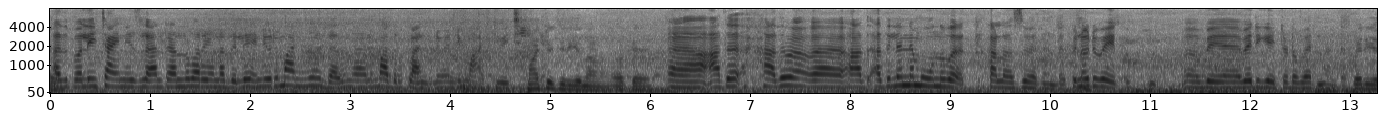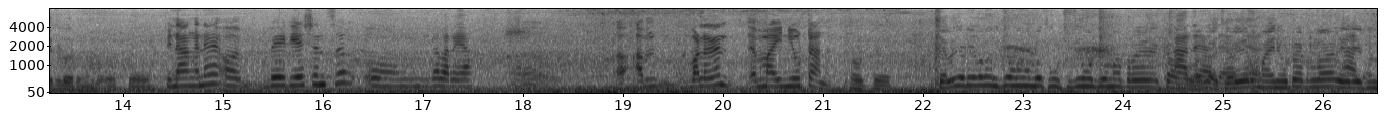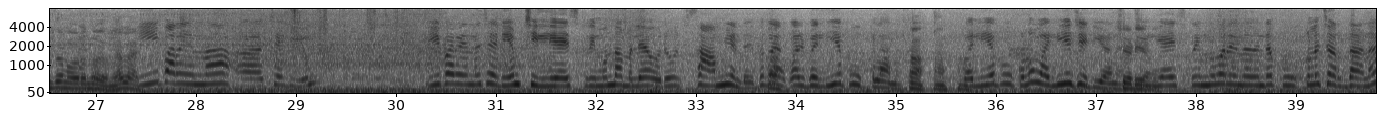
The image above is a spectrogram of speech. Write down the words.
അതുപോലെ ഈ ചൈനീസ് ലാൻഡ് എന്ന് പറയുന്നതിൽ ഇനി ഒരു മഞ്ഞുണ്ട്. അത് ഞാൻ മദർ പ്ലാന്റിന് വേണ്ടി മാറ്റി വെച്ചു മാറ്റി വെച്ചിരിക്കുന്നതാണ്. ഓക്കെ അത് അത് അത് അതിൽ തന്നെ മൂന്ന് കളേഴ്സ് വരുന്നുണ്ട്. പിന്നെ ഒരു വെരിഗേറ്റഡും വരുന്നുണ്ട്. വെരിഗേറ്റഡ് വരുന്നുണ്ട്. ഓക്കെ പിന്നെ അങ്ങനെ വേരിയേഷൻസ് എന്താ പറയുക വളരെ മൈന്യൂട്ടാണ്. ഓക്കെ. ചില ചെടികൾ നമ്മൾ സൂക്ഷിച്ച് നോക്കിയാൽ മാത്രമേ കാണുള്ളൂ അല്ലേ? ചെറിയൊരു മൈന്യൂട്ട് ആയിട്ടുള്ള വേരിയേഷൻസ് ആണ് ഓരോന്ന് അല്ലേ? ഈ പറയുന്ന ചെടിയും ഈ പറയുന്ന ചെടിയും ചില്ലി ഐസ്ക്രീമും തമ്മിൽ ഒരു സാമ്യമുണ്ട്. ഇത് വലിയ പൂക്കളാണ്. വലിയ പൂക്കളും വലിയ ചെടിയാണ്. ചെടിയാണ്. ചില്ലി ഐസ്ക്രീം എന്ന് പറയുന്നതിന്റെ പൂക്കൾ ചെറുതാണ്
